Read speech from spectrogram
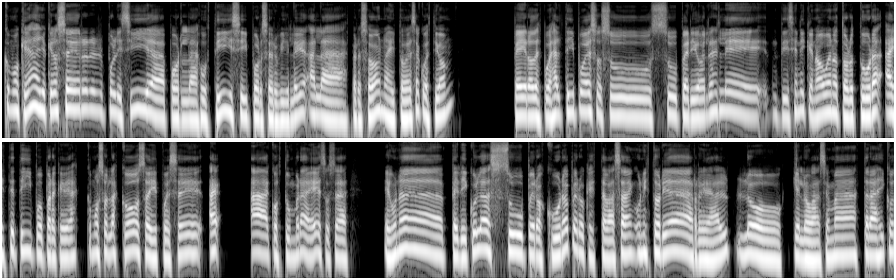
como que, ah, yo quiero ser policía por la justicia y por servirle a las personas y toda esa cuestión. Pero después al tipo eso, sus superiores le dicen y que no, bueno, tortura a este tipo para que veas cómo son las cosas y después se acostumbra a eso. O sea, es una película súper oscura, pero que está basada en una historia real, lo que lo hace más trágico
